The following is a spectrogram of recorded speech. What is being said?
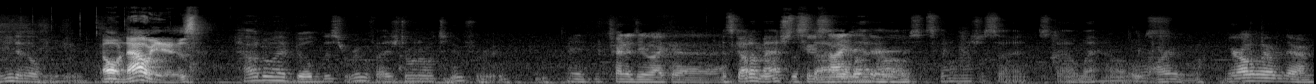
you need to help me here. Oh, now he is. How do I build this roof? I just don't know what to do for it. I mean, trying to do like a. It's gotta match the style of my Two-sided, or- house. It's gotta match the side style of my Where house. are you? You're all the way over there. I'm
